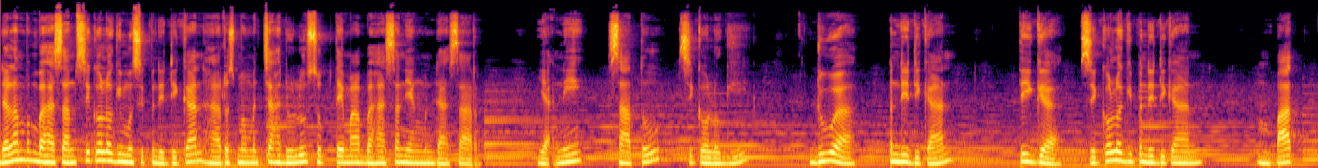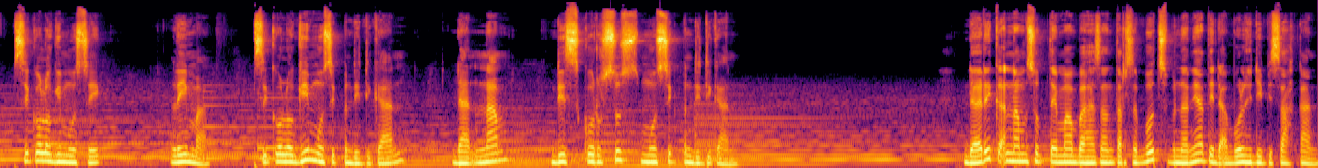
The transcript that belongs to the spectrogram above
dalam pembahasan psikologi musik pendidikan harus memecah dulu subtema bahasan yang mendasar, yakni 1. Psikologi 2. Pendidikan 3. Psikologi pendidikan 4. Psikologi musik 5. Psikologi musik pendidikan dan 6. Diskursus musik pendidikan Dari keenam subtema bahasan tersebut sebenarnya tidak boleh dipisahkan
